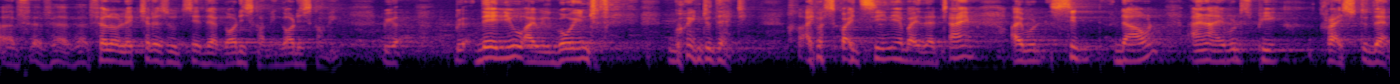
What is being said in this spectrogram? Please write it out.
uh, fellow lecturers would say that God is coming, God is coming. Because, because they knew I will go into, the, go into that. I was quite senior by that time. I would sit down and I would speak Christ to them.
